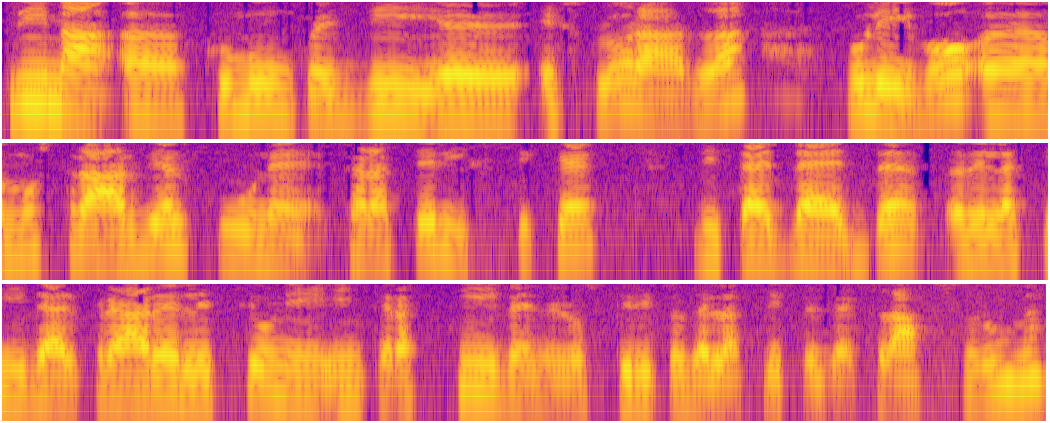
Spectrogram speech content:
Prima uh, comunque di eh, esplorarla volevo eh, mostrarvi alcune caratteristiche di TED-Ed relative al creare lezioni interattive nello spirito della Flipped Classroom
